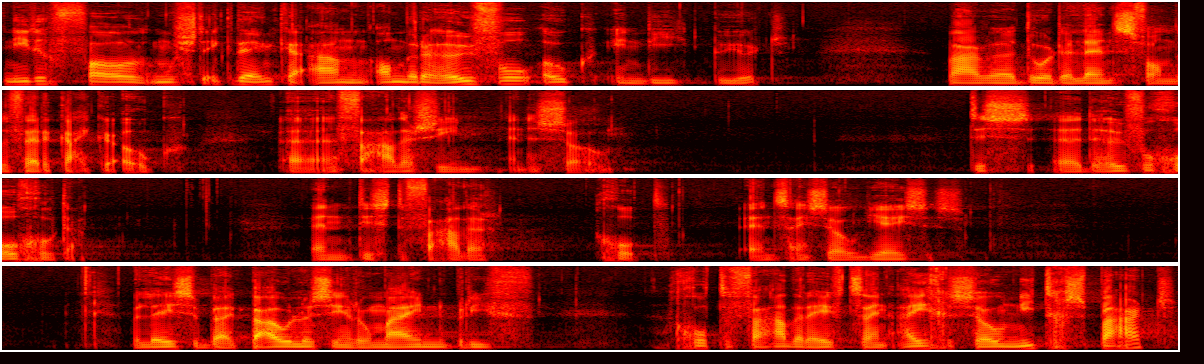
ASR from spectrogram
In ieder geval moest ik denken aan een andere heuvel, ook in die buurt, waar we door de lens van de verrekijker ook uh, een vader zien en een zoon. Het is uh, de heuvel Golgotha. En het is de Vader, God en zijn Zoon Jezus. We lezen bij Paulus in Romeinenbrief, God de Vader heeft zijn eigen Zoon niet gespaard,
